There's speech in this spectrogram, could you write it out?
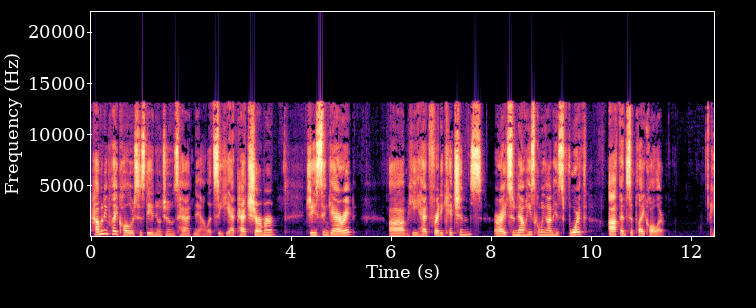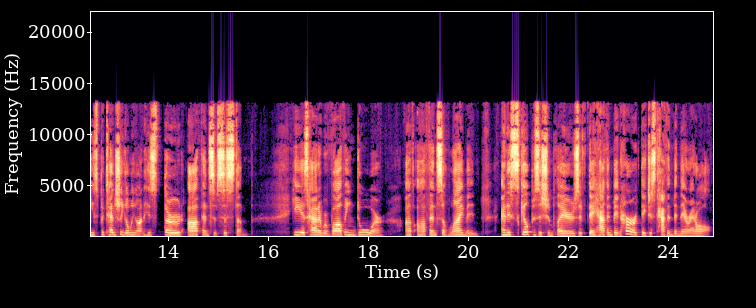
How many play callers has Daniel Jones had now? Let's see. He had Pat Shurmur, Jason Garrett, um, he had Freddie Kitchens. All right. So now he's going on his fourth offensive play caller. He's potentially going on his third offensive system. He has had a revolving door of offensive linemen and his skill position players. If they haven't been hurt, they just haven't been there at all.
